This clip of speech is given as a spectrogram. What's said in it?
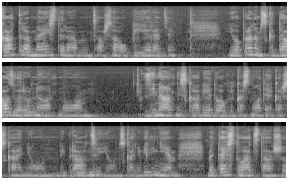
katram meistaram caur savu pieredzi. Jo, protams, ka daudz var runāt no zinātniskā viedokļa, kas notiek ar skaņu, un vibrāciju un skaņu viļņiem, bet es to atstāšu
